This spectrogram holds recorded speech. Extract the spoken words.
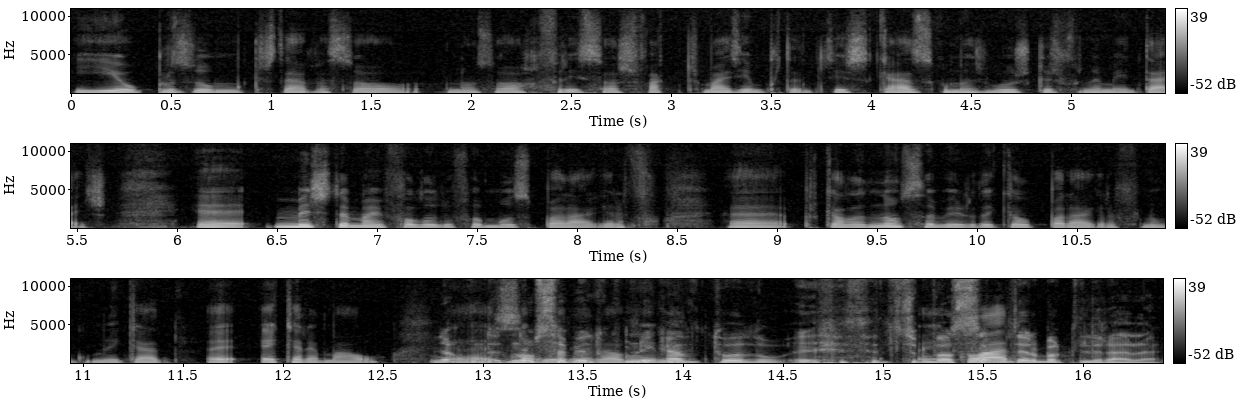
e eu presumo que estava só, não só a referir-se aos factos mais importantes deste caso, como as buscas fundamentais, uh, mas também falou do famoso parágrafo, uh, porque ela não saber daquele parágrafo num comunicado é, é que era mau. Não, não saber do comunicado todo. Posso claro, só meter uma colherada.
